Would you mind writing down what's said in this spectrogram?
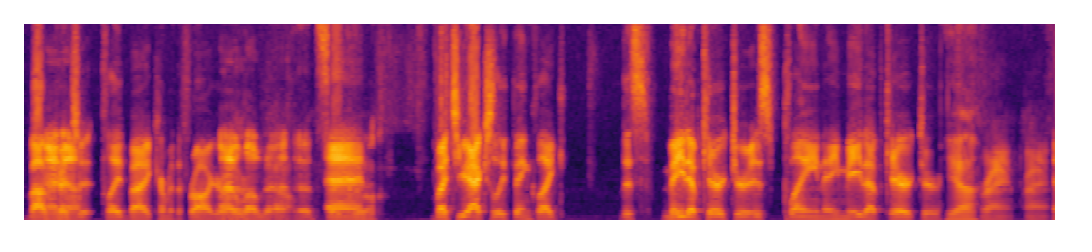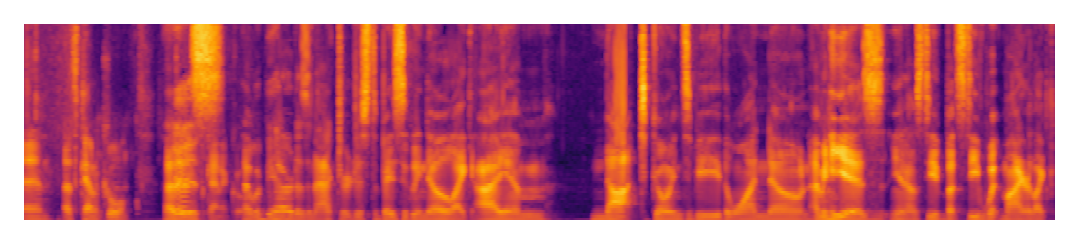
Bob I know. Cratchit played by Kermit the Frog. Or I love that. That's so And- cool. But you actually think like this made up character is playing a made up character, Yeah. Right, right. and that's kind of mm-hmm. cool. That It is, is kinda cool. That would be hard as an actor, just to basically know, like, I am not going to be the one known. I mean, he is, you know, Steve, but Steve Whitmire, like,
